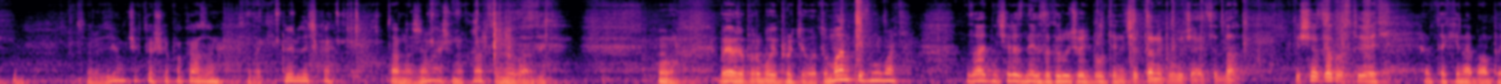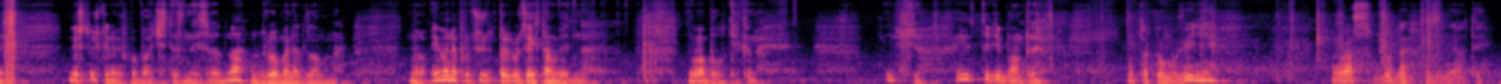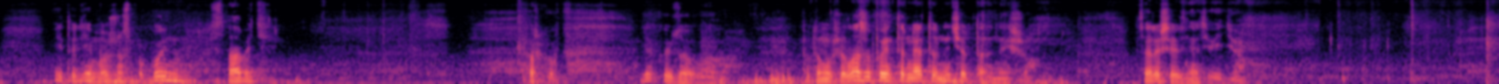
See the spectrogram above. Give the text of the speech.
Це розйомчик, той, що я показував. Це така крибдочка. Там нажимаєш, воно клац і вилазить. О, бо я вже пробую противотуманки знімати. Задні через них закручувати болти, ні черта не виходить. Да. І ще ззаду стоять такі на бампері. Дві штучки, ну їх побачите знизу. Одна, друга мене відламана. Ну, і вони прикручують- прикрутяться, їх там видно. Двома болтиками. І все. І тоді бампер у такому віді у вас буде знятий. І тоді можна спокійно ставити фаркоп. Дякую за увагу. Тому що лажу по інтернету ні черта не знайшов. Це вирішив зняти відео.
